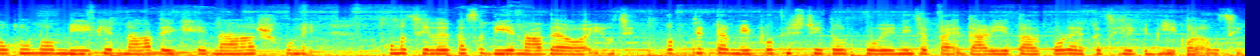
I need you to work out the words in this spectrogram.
কখনো মেয়েকে না দেখে, না শুনে কোনো ছেলের কাছে বিয়ে না দেওয়াই উচিত। প্রত্যেকটা মেয়ে প্রতিষ্ঠিত হয়ে নিজের পায়ে দাঁড়িয়ে তারপরে একটা ছেলেকে বিয়ে করা উচিত।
